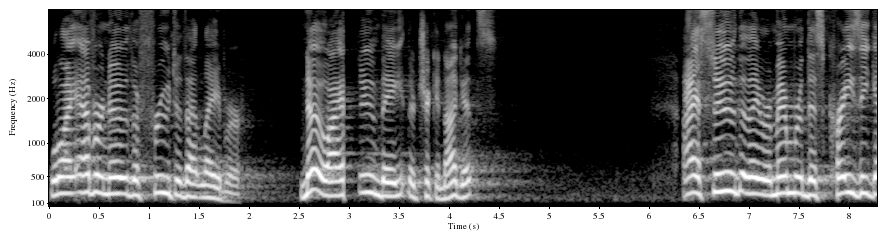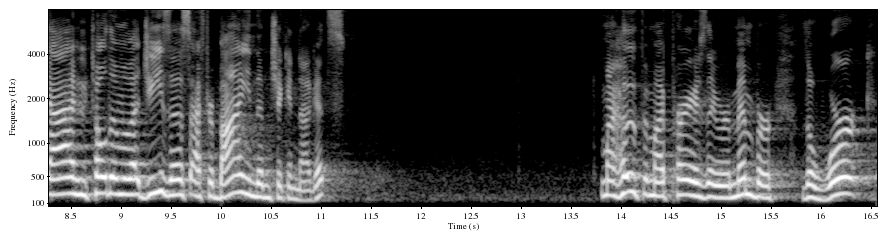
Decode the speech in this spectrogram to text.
Will I ever know the fruit of that labor? No, I assume they ate their chicken nuggets. I assume that they remembered this crazy guy who told them about Jesus after buying them chicken nuggets. My hope and my prayer is they remember the work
